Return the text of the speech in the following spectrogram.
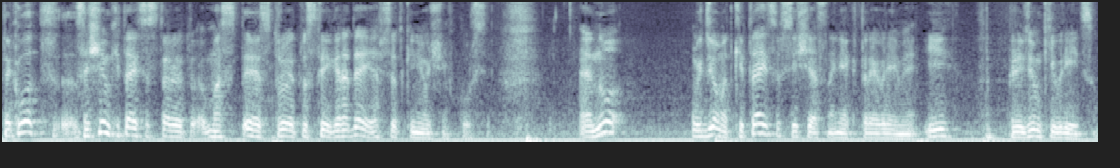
так вот, зачем китайцы строят, мост, э, строят пустые города, я все-таки не очень в курсе. Э, но уйдем от китайцев сейчас на некоторое время и перейдем к еврейцам.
